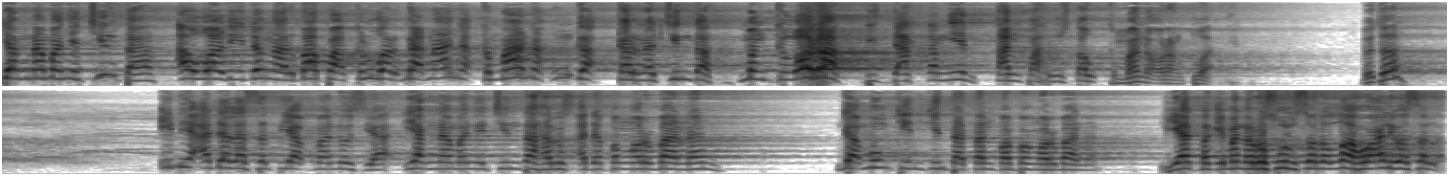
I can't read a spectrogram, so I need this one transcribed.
yang namanya cinta awal didengar bapak keluar nggak nanya ke mana enggak. Karena cinta menggelora didatengin tanpa harus tahu ke mana orang tuanya. Betul? Ini adalah setiap manusia yang namanya cinta harus ada pengorbanan. Nggak mungkin cinta tanpa pengorbanan. Lihat bagaimana Rasul Shallallahu Alaihi Wasallam.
